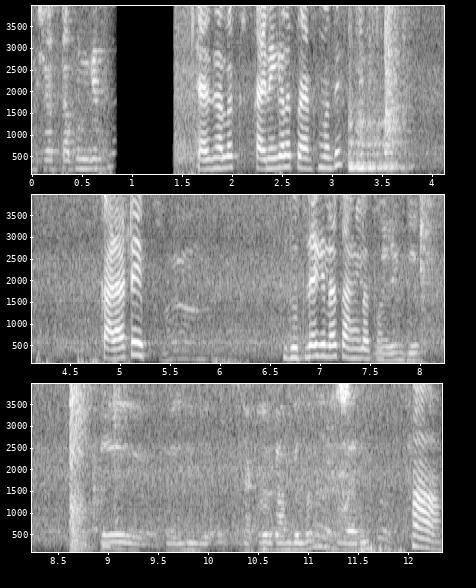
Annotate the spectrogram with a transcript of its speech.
हे शर्ट टाकून घेतलं. काय झालं? काय निघालं पॅन्टमध्ये? काळा टेप धुतल्या गेला चांगला तो. हां.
